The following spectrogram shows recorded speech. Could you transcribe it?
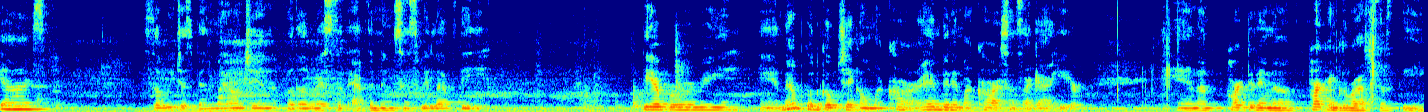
Guys. So we just been lounging for the rest of the afternoon since we left the beer brewery. And now I'm gonna go check on my car. I haven't been in my car since I got here. And I parked it in a parking garage because the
